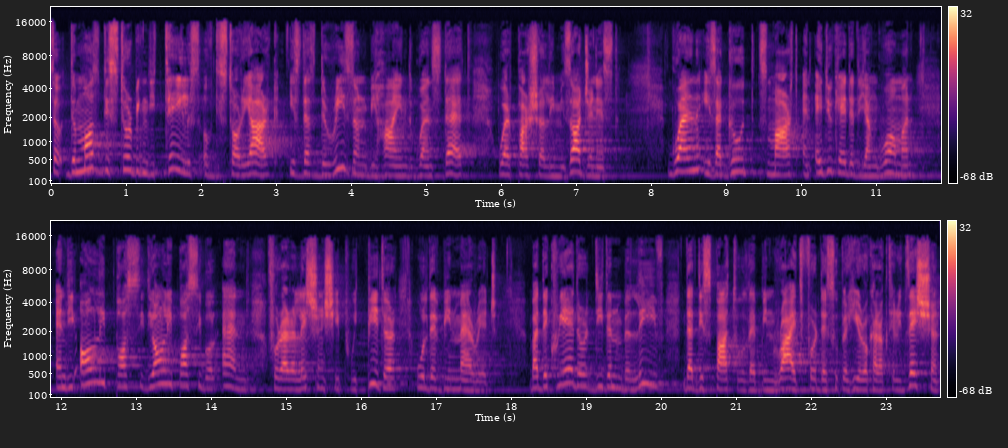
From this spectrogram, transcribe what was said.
So the most disturbing details of the story arc is that the reason behind Gwen's death were partially misogynist. Gwen is a good, smart, and educated young woman, and the only, the only possible end for a relationship with Peter would have been marriage. But the creator didn't believe that this path would have been right for the superhero characterization,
